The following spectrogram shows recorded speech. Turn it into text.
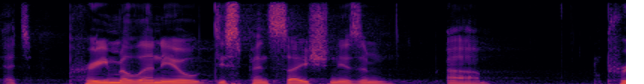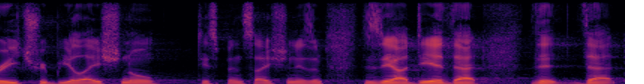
it's premillennial dispensationism, um, pre-tribulational dispensationism. Is the idea that, that, that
